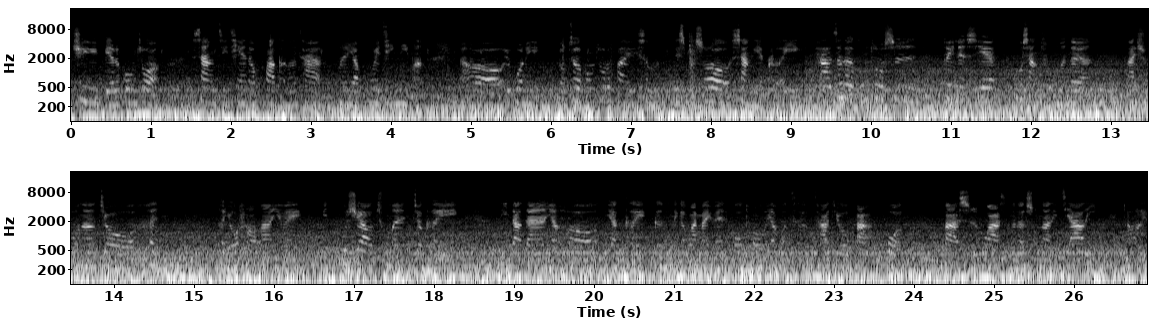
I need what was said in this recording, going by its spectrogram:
去别的工作上几天的话，可能他们也不会请你嘛。然后如果你有这个工作的话，你什么你什么时候上也可以。还有这个工作是对那些不想出门的人来说呢，就很很友好啦，因为你不需要出门就可以订到单，然后也可以跟那个外卖员沟通，然后他他就把货、把食物啊什么的送到你家里，然后你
